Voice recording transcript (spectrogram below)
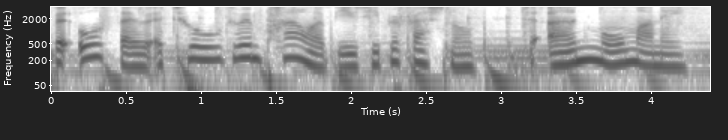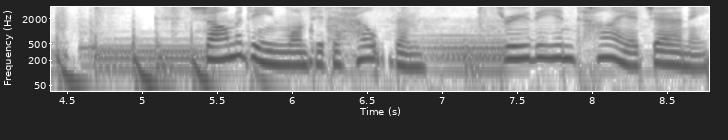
but also a tool to empower beauty professionals to earn more money. Sharmadean wanted to help them through the entire journey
